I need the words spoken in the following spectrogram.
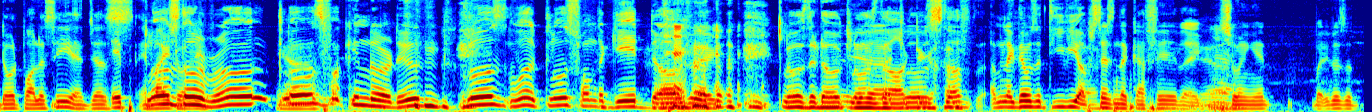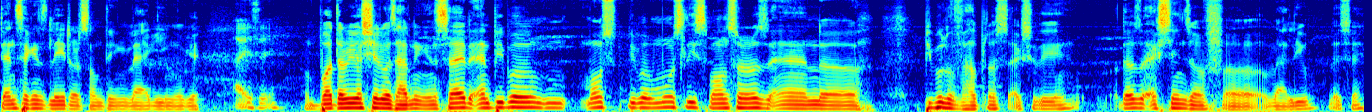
door policy and just It closed door, only. bro. Close fucking door, dude. close what? Close from the gate, dog. Like close the door, close yeah, the close stuff. I mean, like there was a TV Yeah. upstairs in the cafe, like Yeah. showing it, but it was a ten seconds late or something, lagging. Okay, I see. But the real shit was happening inside, and people, most people, mostly sponsors and uh, people who've helped us. Actually, there's an exchange of uh, value. Let's say.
